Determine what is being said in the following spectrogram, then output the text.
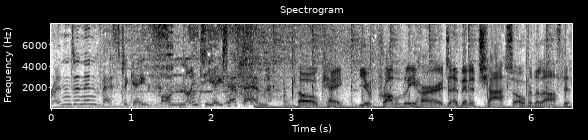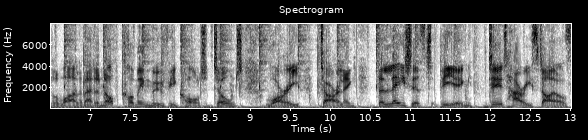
Brendan investigates on 98 FM. Okay, you've probably heard a bit of chat over the last little while about an upcoming movie called Don't Worry, Darling. The latest being Did Harry Styles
